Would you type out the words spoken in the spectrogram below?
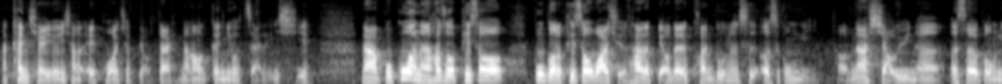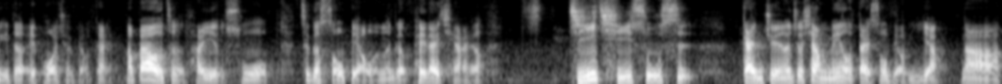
那看起来有点像 Apple Watch 的表带，然后更又窄了一些。那不过呢，他说 Pixel Google 的 Pixel Watch 它的表带的宽度呢是二十公里，好，那小于呢二十二公里的 Apple Watch 的表带。那爆料者他也有说，这个手表那个佩戴起来啊极其舒适，感觉呢就像没有戴手表一样。那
